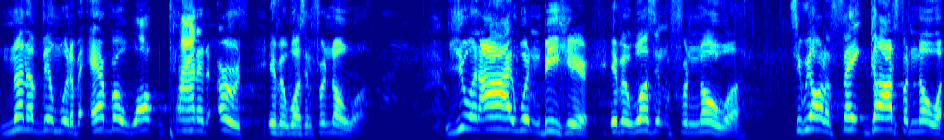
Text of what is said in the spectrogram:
none of them would have ever walked planet Earth if it wasn't for Noah. You and I wouldn't be here if it wasn't for Noah. See, we ought to thank God for Noah.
